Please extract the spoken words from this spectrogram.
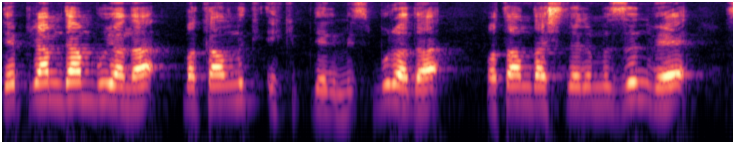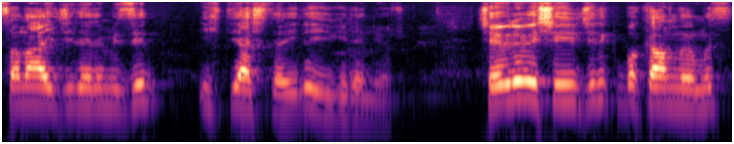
depremden bu yana bakanlık ekiplerimiz burada vatandaşlarımızın ve sanayicilerimizin ihtiyaçlarıyla ilgileniyor. Çevre ve Şehircilik Bakanlığımız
